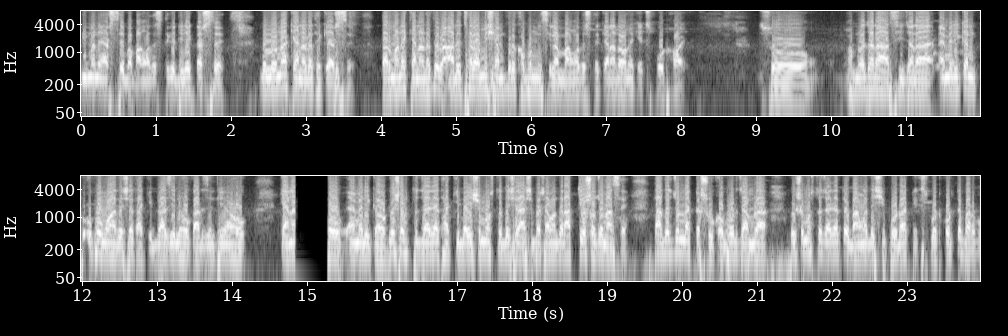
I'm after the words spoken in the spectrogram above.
বিমানে আসছে বা বাংলাদেশ থেকে ডিরেক্ট আসছে? বলল, না কানাডা থেকে আসছে। তার মানে কানাডাতে আর এছাড়া আমি শ্যাম্পুরে খবর নিয়েছিলাম, বাংলাদেশ থেকে কানাডা অনেক এক্সপোর্ট হয়। সো আমরা যারা আছি, যারা আমেরিকান উপমহাদেশে থাকি, ব্রাজিল হোক, আর্জেন্টিনা হোক কানাডা হোক, আমেরিকা হোক, এসব তো জায়গায় থাকি বা এই সমস্ত দেশের আশেপাশে আমাদের আত্মীয় স্বজন আছে, তাদের জন্য একটা সুখবর যে আমরা ওই সমস্ত জায়গাতেও বাংলাদেশি প্রোডাক্ট এক্সপোর্ট করতে পারব।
